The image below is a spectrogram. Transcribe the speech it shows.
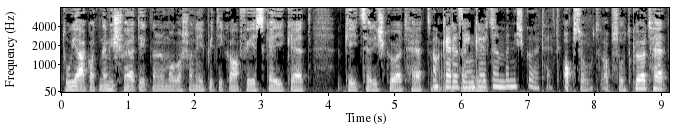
tújákat, nem is feltétlenül magasan építik a fészkeiket, kétszer is költhet. Akár az én kertemben is költhet? Abszolút, abszolút költhet.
